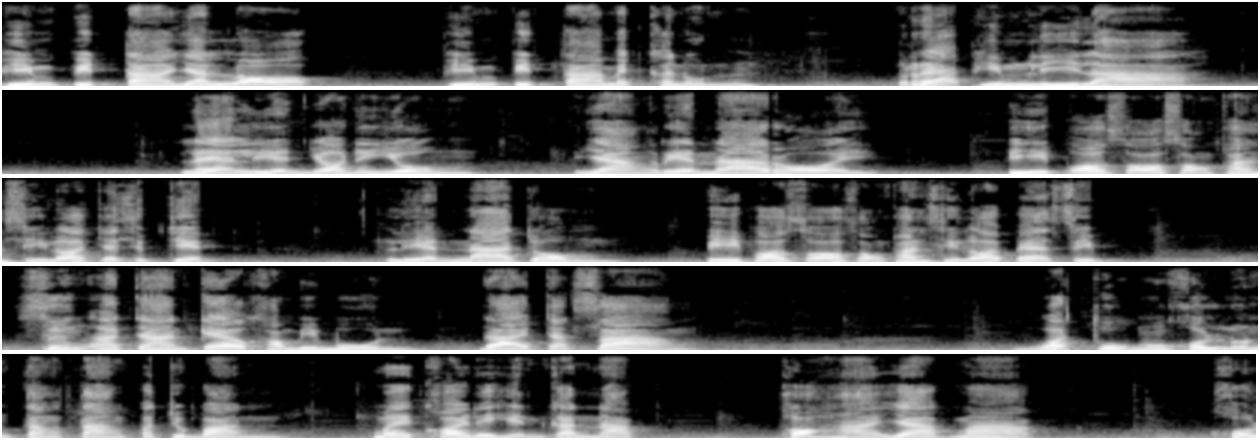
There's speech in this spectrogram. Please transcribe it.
พิมพ์ปิดตายันรอบ พิมพ์ปิดตาเม็ดขนุน และพิมพ์ลีลา และเหรียญยอดนิยม อย่างเหรียญหน้ารอย ปีพศ 2477 เหรียญหน้าจม ปีพศ 2480 ซึ่งอาจารย์แก้วคำวิบูลได้จัดสร้าง วัตถุมงคลรุ่นต่างๆ ปัจจุบันไม่ค่อยได้เห็นกันนัก เพราะหายากมาก คน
